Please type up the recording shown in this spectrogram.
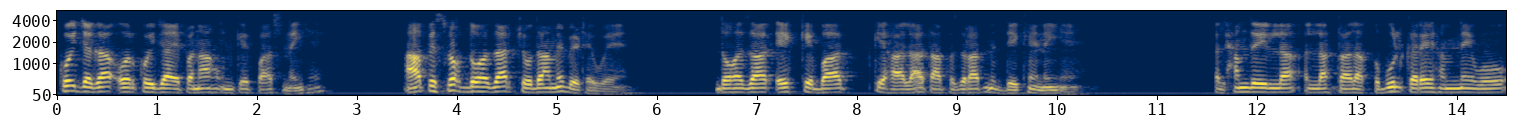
کوئی جگہ اور کوئی جائے پناہ ان کے پاس نہیں ہے۔ آپ اس وقت دو ہزار چودہ میں بیٹھے ہوئے ہیں۔ دو ہزار ایک کے بعد کے حالات آپ حضرات نے دیکھے نہیں ہیں۔ الحمد اللہ تعالی قبول کرے ہم نے وہ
